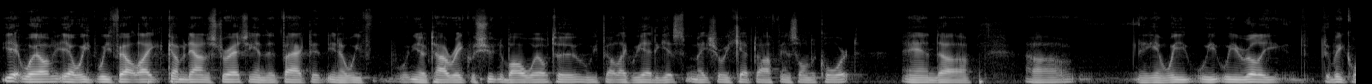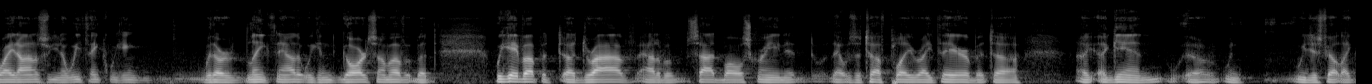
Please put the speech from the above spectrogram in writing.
Yeah, well, yeah, we, we felt like coming down the stretch and the fact that you know we've you know, Tyreke was shooting the ball well too. We felt like we had to get some, make sure we kept offense on the court, and uh, uh, again, we, we we really, to be quite honest, you know, we think we can, with our length now, that we can guard some of it, but. We gave up a, a drive out of a side ball screen. It, that was a tough play right there. But uh, again, uh, when we just felt like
